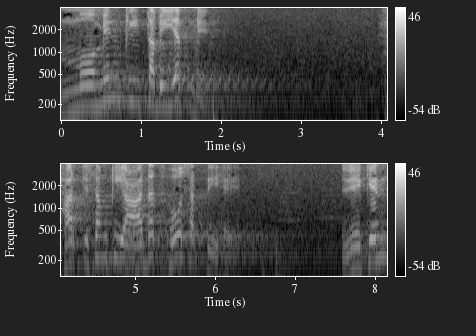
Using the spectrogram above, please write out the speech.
مومن کی طبیعت میں ہر قسم کی عادت ہو سکتی ہے۔ لیکن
